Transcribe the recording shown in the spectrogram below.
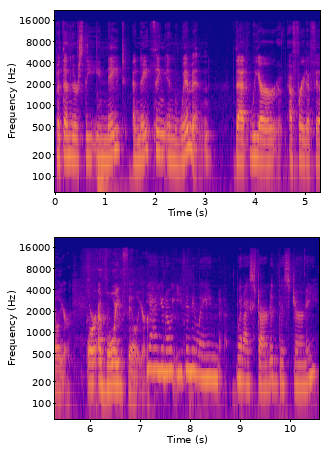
but then there's the innate innate thing in women that we are afraid of failure or avoid failure Yeah, you know, even Elaine, when I started this journey,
